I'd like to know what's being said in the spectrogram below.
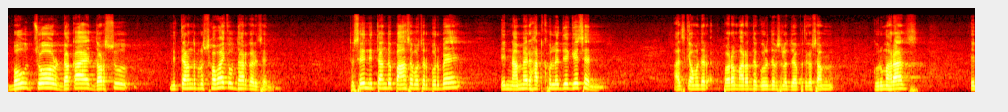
বহু চোর, ডকায়, দর্শু নিত্যানন্দ প্রভু সবাইকে উদ্ধার করেছেন। তো সেই নিত্যানন্দ পাঁচশো বছর পূর্বে এই নামের হাট খুলে দিয়ে গিয়েছেন। আজকে আমাদের পরম আরাধ্য গুরুদেব ছিল জয়পতাক স্বামী গুরু মহারাজ এই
